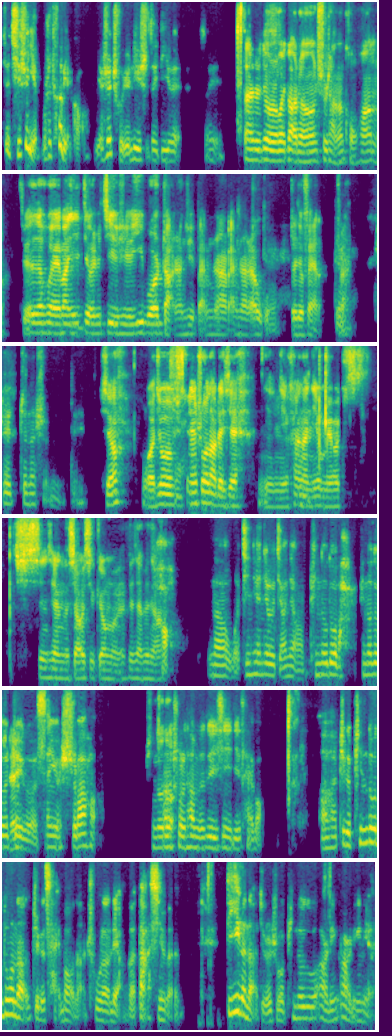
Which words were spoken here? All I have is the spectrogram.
就其实也不是特别高，也是处于历史最低位，所以但是就是会造成市场的恐慌嘛，觉得会万一嗯就是继续一波涨上去百分之二、百分之二点五，这就废了，是对吧？，这真的是嗯对。行，我就先说到这些，你你看看嗯你有没有新鲜的消息给我们分享分享？，好，那我今天就讲讲拼多多吧。拼多多哎这个三月十八号刚拼多多出了他们的最新一季财报。啊，这个拼多多呢，这个财报呢出了两个大新闻。第一个呢，就是说拼多多二零二零年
